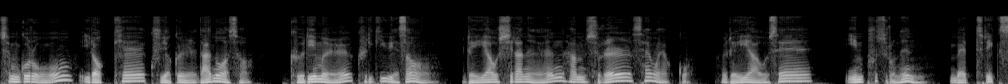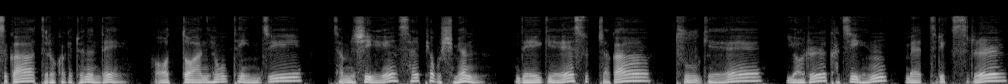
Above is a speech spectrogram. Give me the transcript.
참고로 이렇게 구역을 나누어서 그림을 그리기 위해서 레이아웃이라는 함수를 사용하였고 레이아웃의 인풋으로는 매트릭스가 들어가게 되는데 어떠한 형태인지 잠시 살펴보시면 4개의 숫자가 2개의 열을 가진 매트릭스를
